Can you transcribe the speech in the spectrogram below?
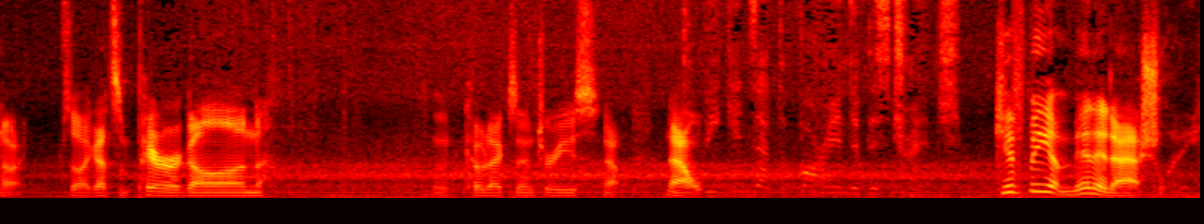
All right, so I got some Paragon Codex entries. Now, now Beacon's at the far end of this trench. Give me a minute, Ashley.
